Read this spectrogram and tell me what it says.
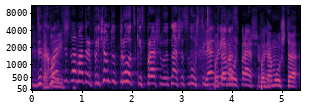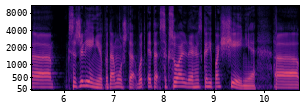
Да который хватит вам отрыв. Причем тут Троцкий, спрашивают наши слушатели. Андрей вас спрашивает. Потому что, э, к сожалению, потому что вот это сексуальное раскрепощение, э,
